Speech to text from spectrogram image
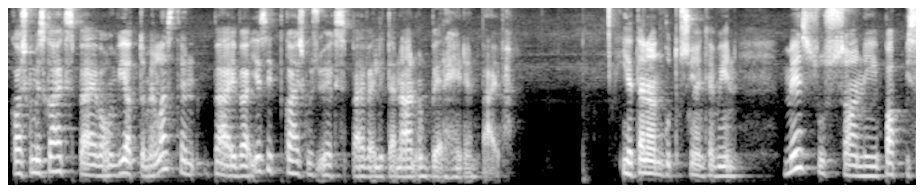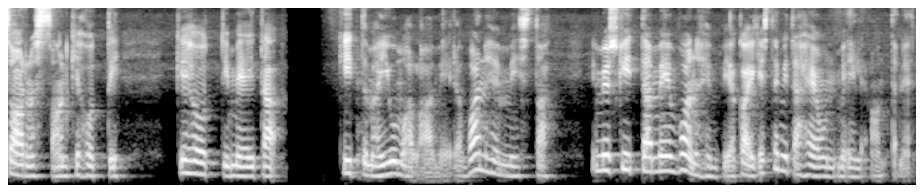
28. päivä on viattomien lasten päivä ja sitten 29. päivä eli tänään on perheiden päivä. Ja tänään kun tosiaan kävin messussa, niin pappi saarnassaan kehotti, kehotti meitä kiittämään Jumalaa meidän vanhemmista ja myös kiittää meidän vanhempia kaikesta, mitä he on meille antaneet.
